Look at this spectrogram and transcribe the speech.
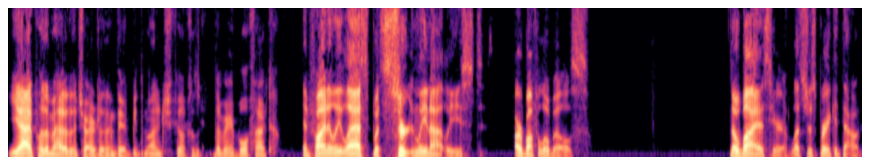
Yeah, I'd put them ahead of the Chargers. I think they'd beat them on each field because of the variable effect. And finally, last but certainly not least, our Buffalo Bills. No bias here. Let's just break it down.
